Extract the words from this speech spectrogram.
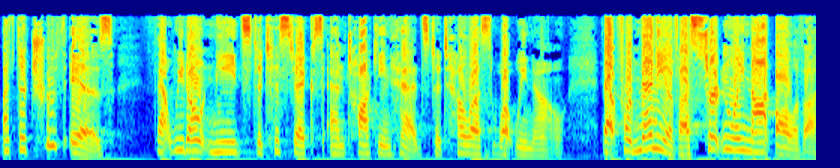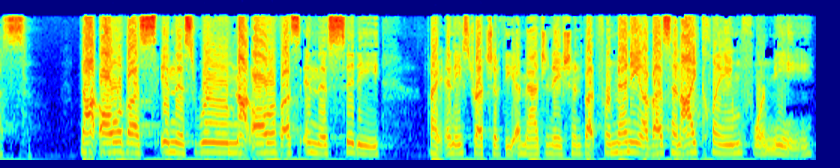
But the truth is, that we don't need statistics and talking heads to tell us what we know. That for many of us, certainly not all of us, not all of us in this room, not all of us in this city by any stretch of the imagination, but for many of us, and I claim for me,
